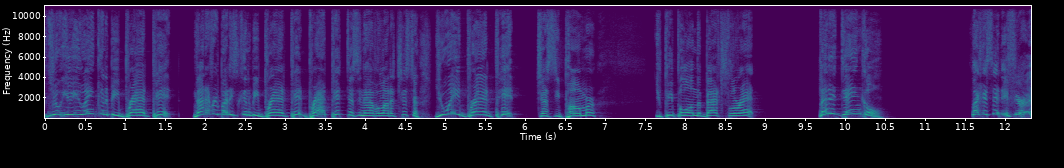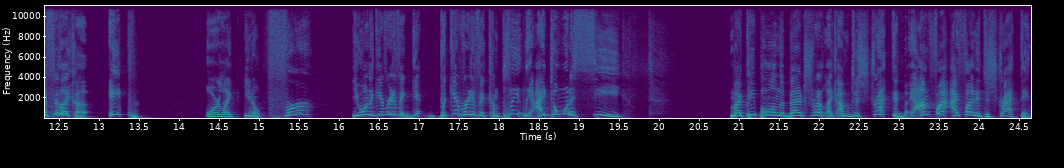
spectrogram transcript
You, you, you ain't gonna be Brad Pitt. Not everybody's gonna be Brad Pitt. Brad Pitt doesn't have a lot of chest hair. You ain't Brad Pitt, Jesse Palmer. You people on The Bachelorette, let it dangle. Like I said, if you're if you're like a ape or like, you know, fur, you want to get rid of it, get, but get rid of it completely. I don't want to see my people on the Bachelorette, like I'm distracted. I'm fine. I find it distracting.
